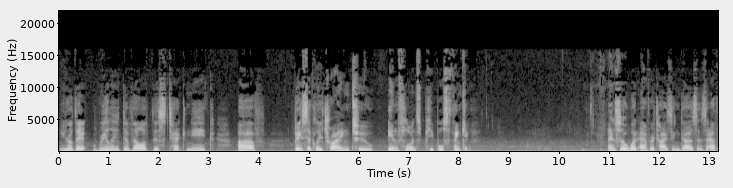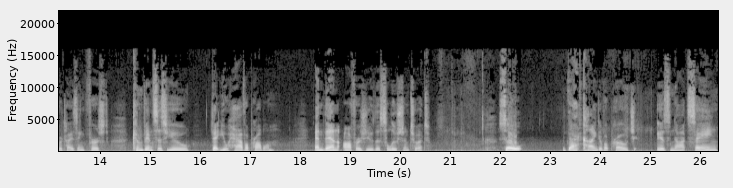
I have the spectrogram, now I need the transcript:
You know, they really developed this technique of basically trying to influence people's thinking. And so, what advertising does is advertising first convinces you that you have a problem and then offers you the solution to it. So, that kind of approach is not saying,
